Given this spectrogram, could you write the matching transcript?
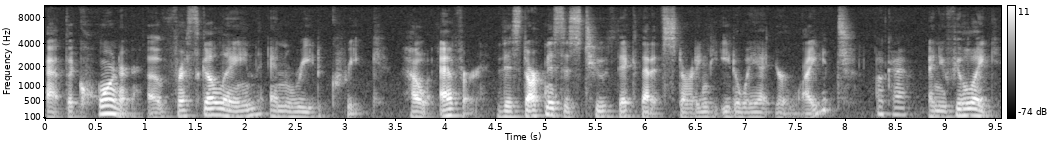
at the corner of Frisca Lane and Reed Creek. However, this darkness is too thick that it's starting to eat away at your light, Okay. and you feel like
